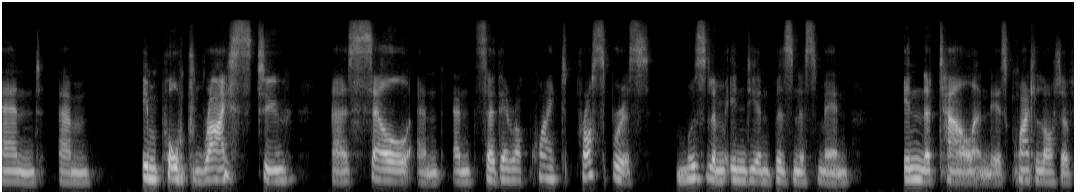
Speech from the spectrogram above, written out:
and um, import rice to uh, sell. And, and so there are quite prosperous Muslim Indian businessmen in Natal, and there's quite a lot of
